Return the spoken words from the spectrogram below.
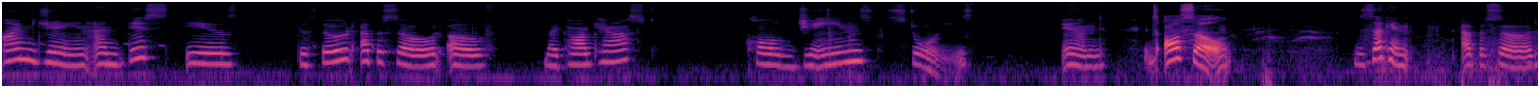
I'm Jane, and this is the third episode of my podcast called Jane's Stories. And it's also the second episode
